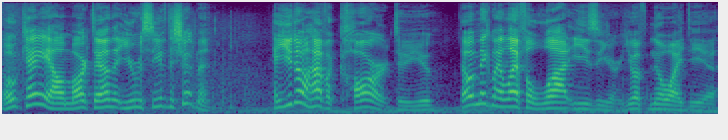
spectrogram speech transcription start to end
Okay, I'll mark down that you received the shipment. Hey, you don't have a car, do you? That would make my life a lot easier. You have no idea.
